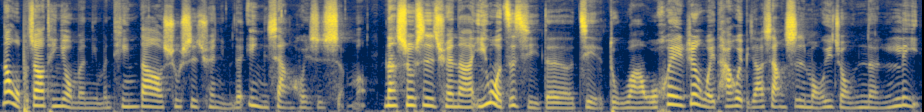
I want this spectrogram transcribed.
那我不知道听友们，你们听到舒适圈，你们的印象会是什么？那舒适圈呢、以我自己的解读啊，我会认为它会比较像是某一种能力，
